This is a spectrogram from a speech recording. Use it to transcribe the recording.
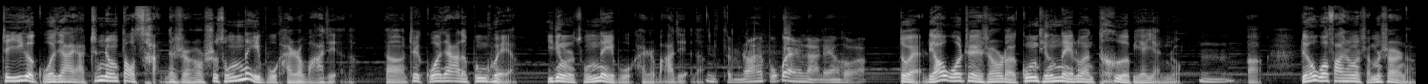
这一个国家呀，真正到惨的时候，是从内部开始瓦解的啊！这国家的崩溃啊，一定是从内部开始瓦解的。怎么着还不怪人俩联合？对，辽国这时候的宫廷内乱特别严重。嗯啊辽国发生了什么事儿呢？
